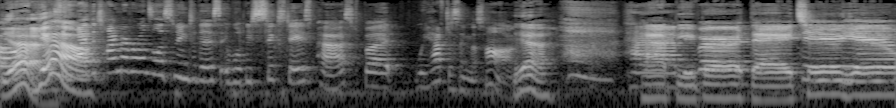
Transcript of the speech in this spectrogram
tell- yeah. Yeah. By the time everyone's listening to this, it will be six days past, but we have to sing the song. Yeah. Happy birthday to you.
